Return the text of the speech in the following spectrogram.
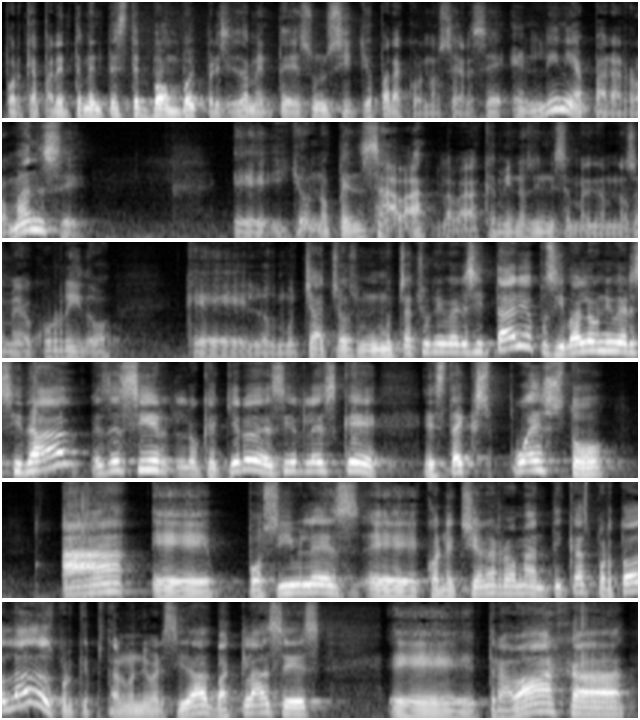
porque aparentemente este Bumble precisamente es un sitio para conocerse en línea, para romance. Eh, y yo no pensaba, la verdad que a mí no, se me, no se me había ocurrido, que los muchachos, un muchacho universitario, pues iba a la universidad. Es decir, lo que quiero decirles es que está expuesto a eh, posibles conexiones románticas por todos lados, porque está en la universidad, va a clases, trabaja,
